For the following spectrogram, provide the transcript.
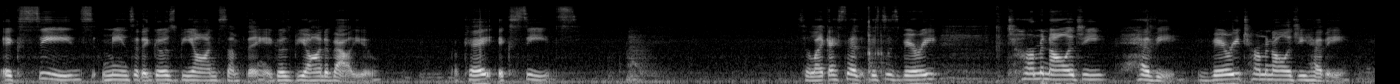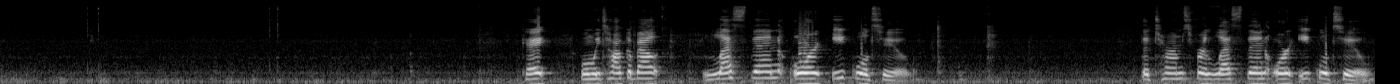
Exceeds means that it goes beyond something. It goes beyond a value. Okay? Exceeds. So like I said, this is very terminology heavy, very terminology heavy. Okay, when we talk about less than or equal to, the terms for less than or equal to.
